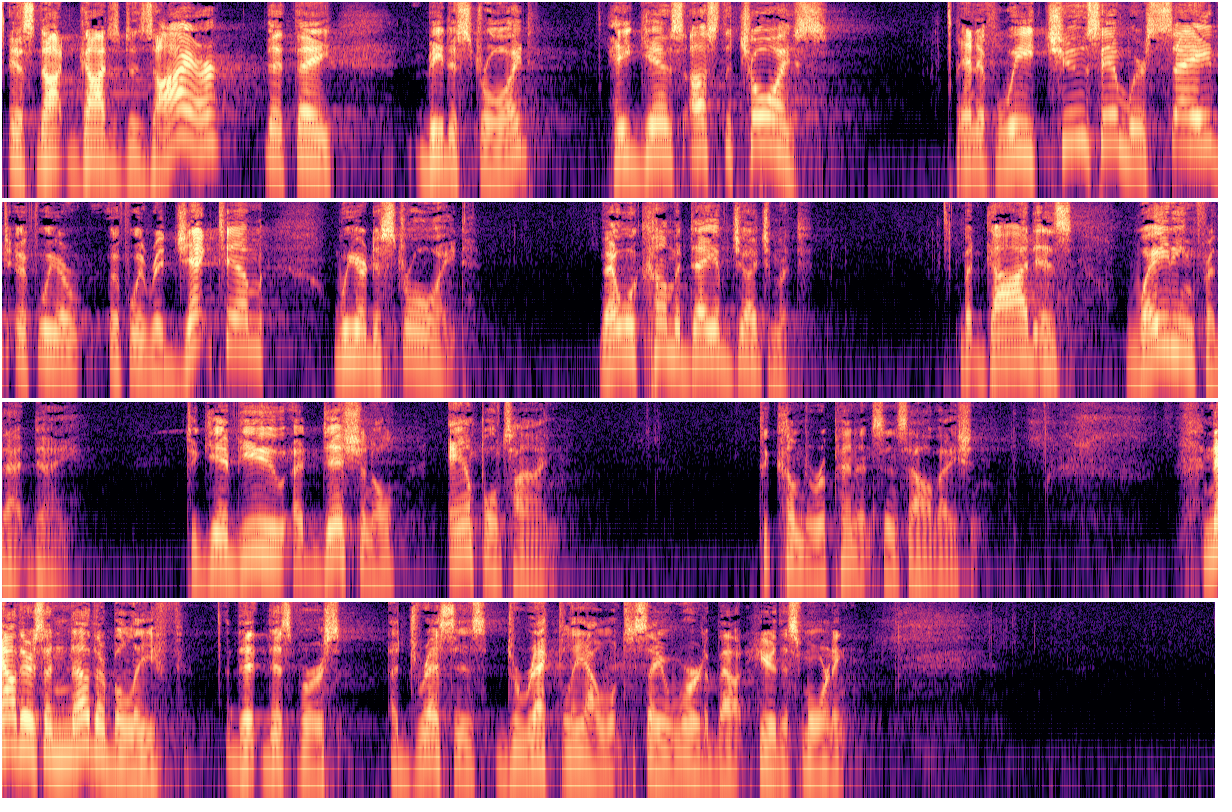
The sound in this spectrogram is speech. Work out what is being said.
It's not God's desire that they be destroyed. He gives us the choice. And if we choose him, we're saved. If we, are, if we reject him, we are destroyed. There will come a day of judgment. But God is waiting for that day to give you additional, ample time to come to repentance and salvation. Now, there's another belief that this verse addresses directly, I want to say a word about here this morning.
